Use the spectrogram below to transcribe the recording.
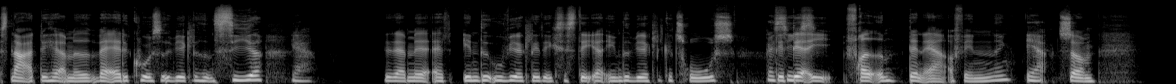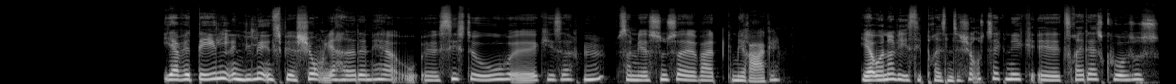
snart, det her med, hvad er det, kurset i virkeligheden siger? Ja. Det der med, at intet uvirkeligt eksisterer, intet virkelig kan troes. Præcis. Det er der i freden, den er at finde. Ikke? Ja. Så jeg vil dele en lille inspiration, jeg havde den her øh, sidste uge, øh, Kissa, mm. som jeg synes øh, var et mirakel. Jeg underviste i præsentationsteknik, øh, tre-dages kursus,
